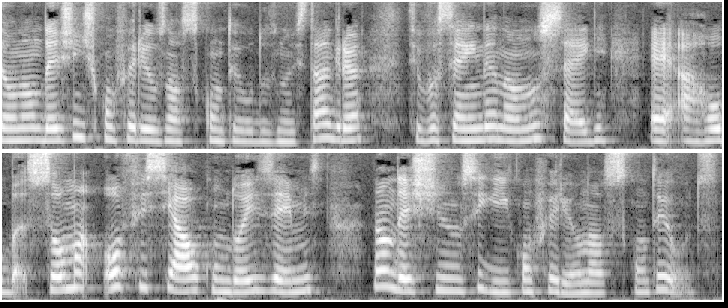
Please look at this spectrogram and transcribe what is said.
Então não deixem de conferir os nossos conteúdos no Instagram. Se você ainda não nos segue, é somaoficial com dois M's. Não deixe de nos seguir e conferir os nossos conteúdos.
